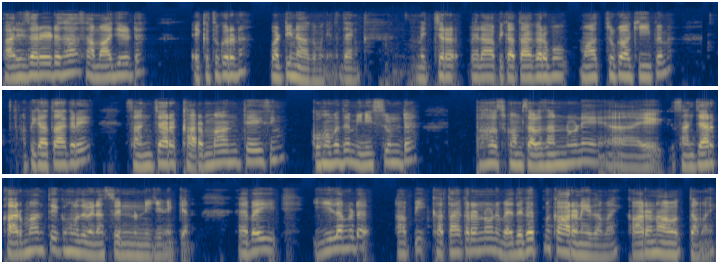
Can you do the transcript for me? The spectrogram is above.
පරිසරයට සහ සමාජයට එකතු කරන වටිනාගම ගෙන. දැන් මෙච්චර වෙලා අපි කතා කරපු මාතෘකා කීපම අපි කතා කරේ සංචාර කර්මාන්තයසින් කොහොමද මිනිස්සුන්ට පහසුකම් සලසන්න ඕනේ? සංචාර කර්මාන්තය කොහොමද වෙනස් වෙන්න නි කෙනෙක් ගැන. හැබැයි ඊළඟට අපි කතා කරන්න ඕන වැදගත්ම කාරණය තමයි කාරණාවක් තමයි.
